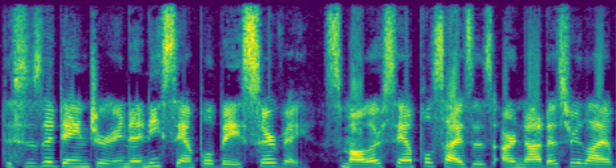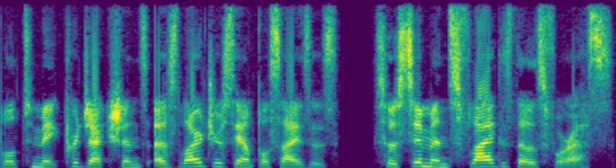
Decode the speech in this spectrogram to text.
This is a danger in any sample-based survey. Smaller sample sizes are not as reliable to make projections as larger sample sizes, so Simmons flags those for us.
